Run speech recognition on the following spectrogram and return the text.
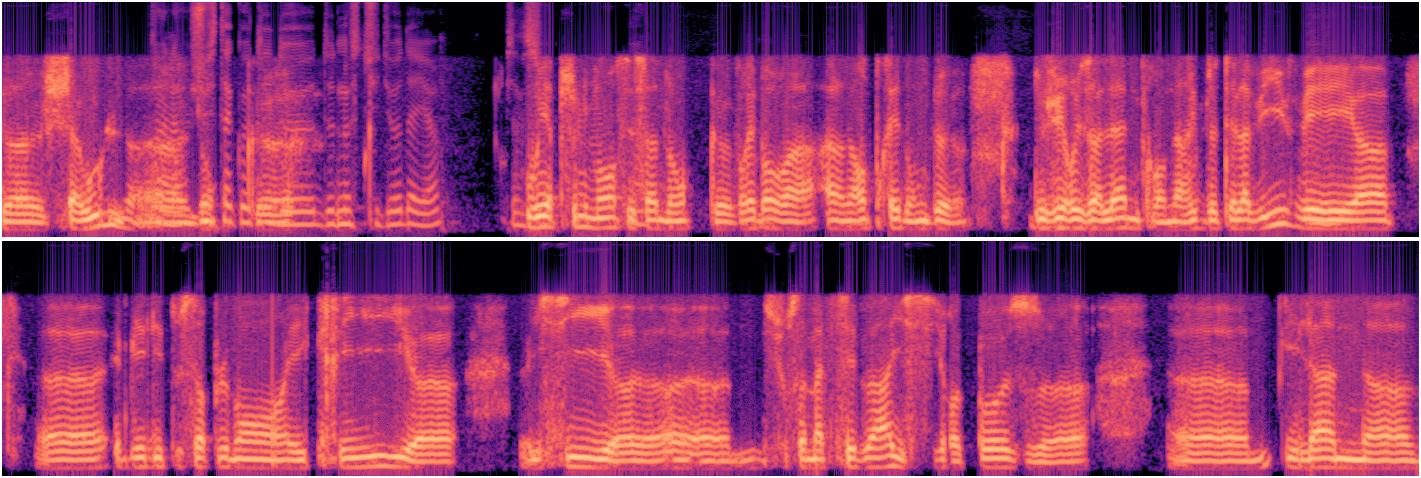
Shaoul. Voilà, Juste à côté de, de nos studios d'ailleurs. oui, absolument, c'est ça. Donc, vraiment à, à l'entrée donc de, de Jérusalem quand on arrive de Tel Aviv, et euh, euh, eh bien, il est tout simplement écrit ici euh, euh, sur sa matseva, ici repose euh, Ilan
